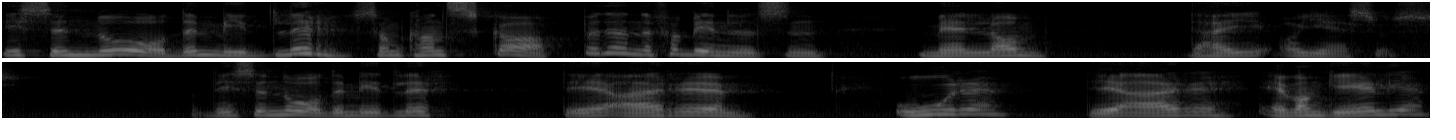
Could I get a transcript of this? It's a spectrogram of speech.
disse nådemidler som kan skape denne forbindelsen mellom deg og Jesus. Disse nådemidler, det er eh, ordet, det er evangeliet,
